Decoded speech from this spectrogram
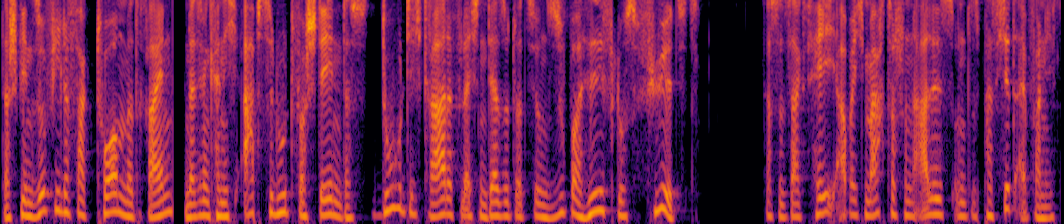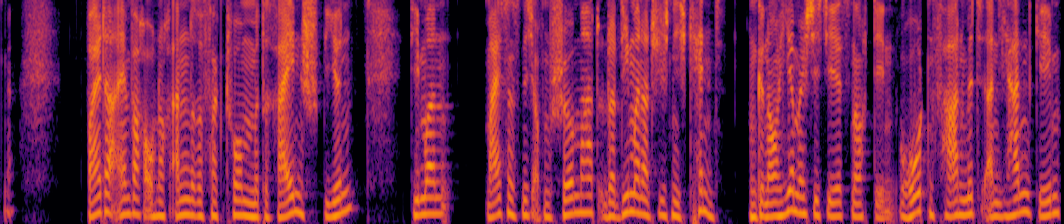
Da spielen so viele Faktoren mit rein und deswegen kann ich absolut verstehen, dass du dich gerade vielleicht in der Situation super hilflos fühlst. Dass du sagst, hey, aber ich mache da schon alles und es passiert einfach nichts mehr. Weil da einfach auch noch andere Faktoren mit reinspielen, die man meistens nicht auf dem Schirm hat oder die man natürlich nicht kennt. Und genau hier möchte ich dir jetzt noch den roten Faden mit an die Hand geben,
